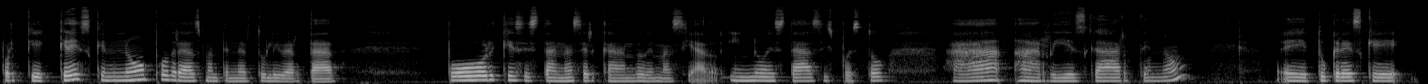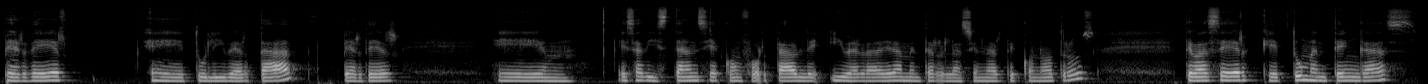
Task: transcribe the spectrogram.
porque crees que no podrás mantener tu libertad porque se están acercando demasiado y no estás dispuesto a arriesgarte, ¿no? Eh, tú crees que perder eh, tu libertad perder em, esa distancia confortable y verdaderamente relacionarte con otros, te va a hacer que tú mantengas,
